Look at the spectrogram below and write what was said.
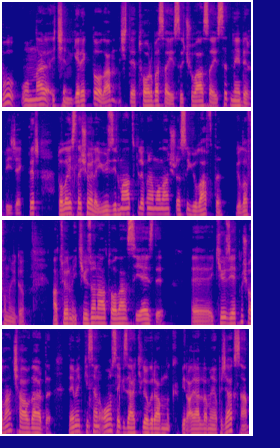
bu unlar için gerekli olan işte torba sayısı, çuval sayısı nedir diyecektir. Dolayısıyla şöyle 126 kilogram olan şurası yulaftı. Yulaf unuydu. Atıyorum 216 olan siyezdi. Ee, 270 olan çavdardı. Demek ki sen 18'er kilogramlık bir ayarlama yapacaksan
